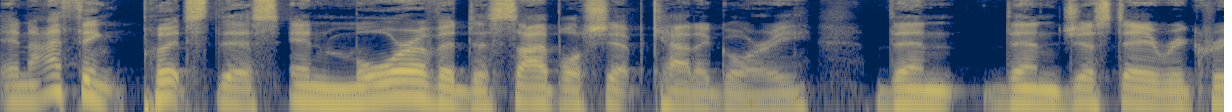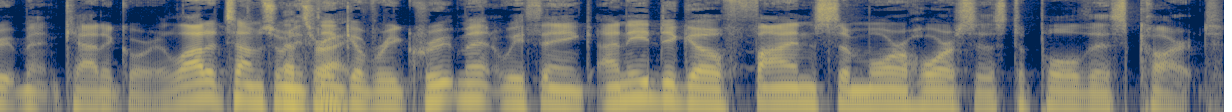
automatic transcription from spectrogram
and I think puts this in more of a discipleship category than than just a recruitment category. A lot of times when That's we think right. of recruitment, we think I need to go find some more horses to pull this cart.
